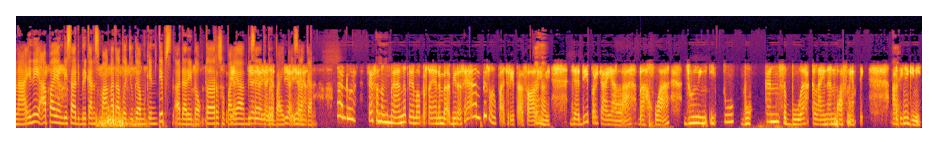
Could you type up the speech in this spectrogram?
Nah, ini apa yang bisa diberikan semangat atau juga mungkin tips uh, dari dokter supaya ya, bisa ya, ya, diperbaiki? Ya, ya, ya, Silakan. Aduh, saya senang hmm. banget ya sama pertanyaan Mbak Mira. Saya hampir lupa cerita soal uh -huh. ini. Jadi percayalah bahwa juling itu bukan bukan sebuah kelainan kosmetik. Artinya gini,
